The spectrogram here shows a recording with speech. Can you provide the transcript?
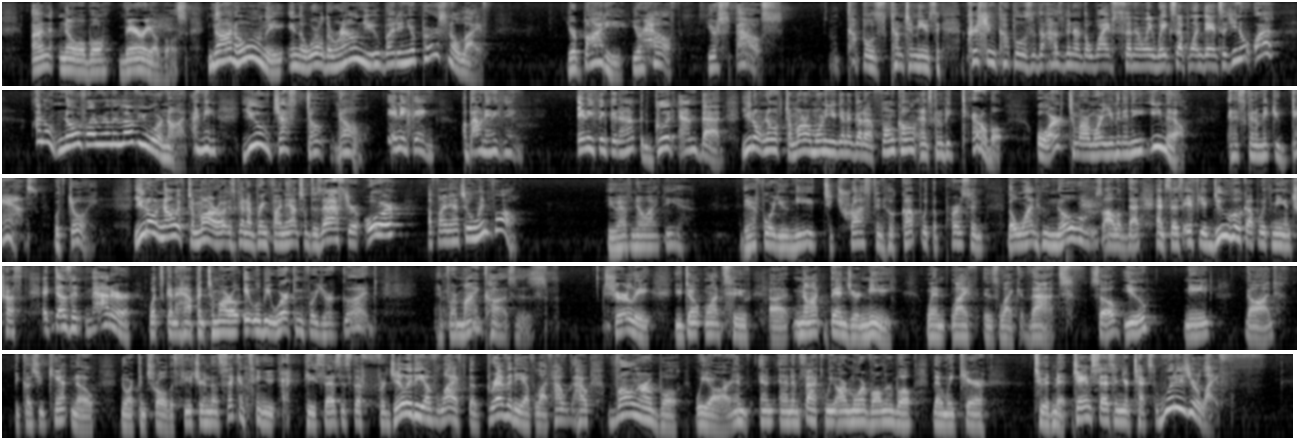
unknowable variables? Not only in the world around you, but in your personal life. Your body, your health, your spouse. Couples come to me and say, Christian couples, the husband or the wife suddenly wakes up one day and says, You know what? I don't know if I really love you or not. I mean, you just don't know anything about anything. Anything could happen, good and bad. You don't know if tomorrow morning you're going to get a phone call and it's going to be terrible. Or tomorrow morning you're going to need an email and it's going to make you dance with joy. You don't know if tomorrow is going to bring financial disaster or a financial windfall. You have no idea. Therefore, you need to trust and hook up with the person, the one who knows all of that, and says, if you do hook up with me and trust, it doesn't matter what's going to happen tomorrow, it will be working for your good and for my causes. Surely you don't want to uh, not bend your knee when life is like that. So you need God because you can't know nor control the future. And the second thing he, he says is the fragility of life, the brevity of life, how, how vulnerable we are. And, and, and in fact, we are more vulnerable than we care to admit. James says in your text, What is your life?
